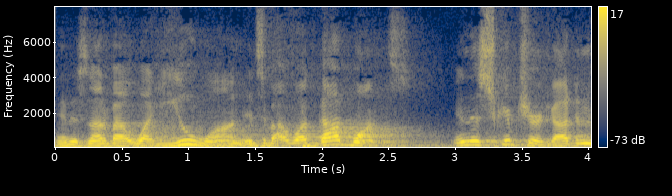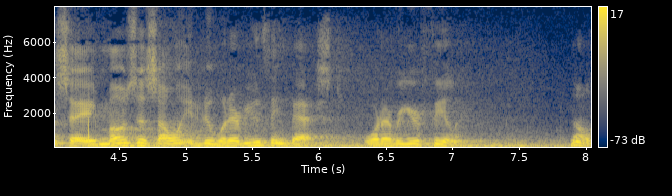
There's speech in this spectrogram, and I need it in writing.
And it's not about what you want, it's about what God wants. In this scripture, God didn't say, Moses, I want you to do whatever you think best, whatever you're feeling. No,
